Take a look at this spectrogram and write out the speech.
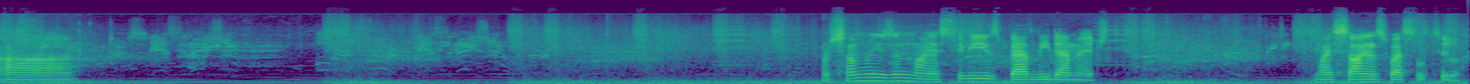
Uh... For some reason my SCV is badly damaged. My science vessel too.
